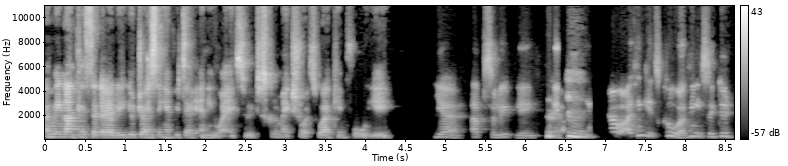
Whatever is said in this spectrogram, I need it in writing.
I mean, like I said earlier, you're dressing every day anyway, so we've just got to make sure it's working for you. Yeah, absolutely. Yeah. no, I think it's cool. I think it's a good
